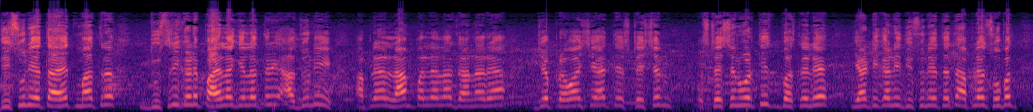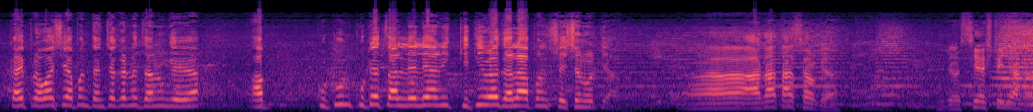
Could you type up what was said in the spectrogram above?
दिसून येत आहेत. मात्र दुसरीकडे पाहायला गेलं तरी अजूनही आपल्याला लांब पल्ल्याला जाणाऱ्या जे प्रवासी आहेत ते स्टेशन स्टेशनवरतीच बसलेले या ठिकाणी दिसून येत आहेत. आपल्यासोबत काही प्रवासी आपण त्यांच्याकडनं जाणून घेऊया. आप कुठून कुठे चाललेले आणि किती वेळ झाला आपण स्टेशनवरती आधा तास हो गया. सी एस टी जाना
